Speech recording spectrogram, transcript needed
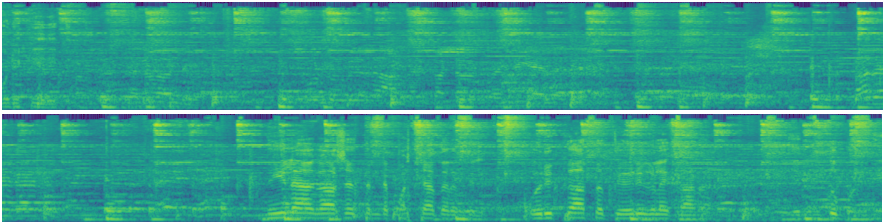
ഒരുക്കിയിരിക്കുന്നു. നീലാകാശത്തിന്റെ പശ്ചാത്തലത്തിൽ ഒരുക്കാത്ത തേരുകളെ കാണാൻ എന്തു ഭംഗിയാണ്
